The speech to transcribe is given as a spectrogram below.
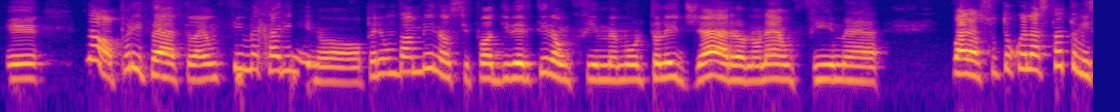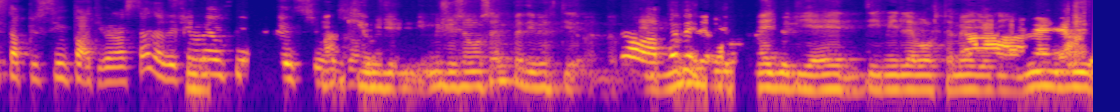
Eh, no, poi ripeto, è un film carino, per un bambino si può divertire, è un film molto leggero, non è un film... Guarda, sotto quell'aspetto mi sta più simpatico, una strada perché Sì. non è un film pretenzioso. anche io mi, mi ci sono sempre divertito. È poi mille perché- volte meglio di Eddie, mille volte meglio Ah, di Woody,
